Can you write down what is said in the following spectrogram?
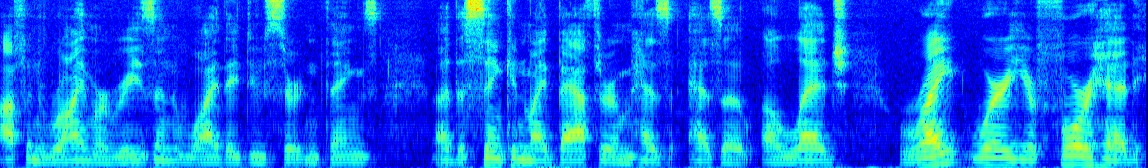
often rhyme or reason why they do certain things. Uh, the sink in my bathroom has has a, a ledge right where your forehead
